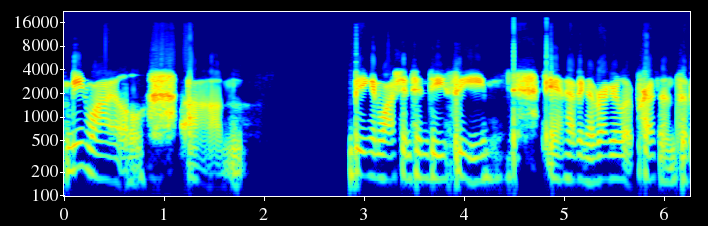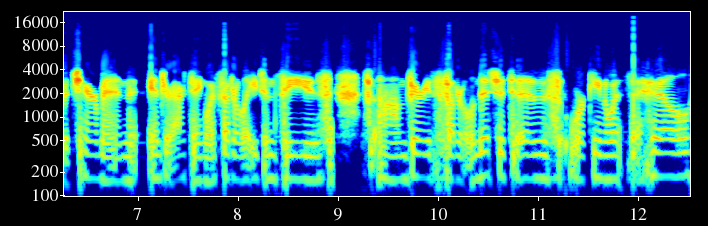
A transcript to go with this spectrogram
meanwhile, um, being in Washington, D.C., and having a regular presence of a chairman interacting with federal agencies, um, various federal initiatives, working with the Hill,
